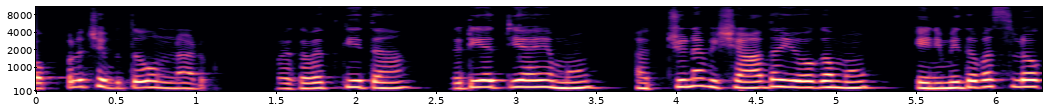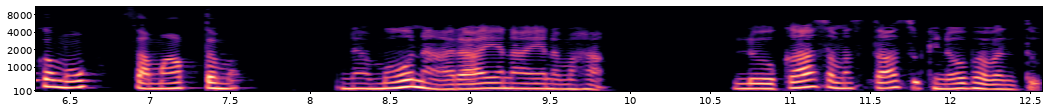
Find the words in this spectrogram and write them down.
గొప్పలు చెబుతూ ఉన్నాడు. భగవద్గీత మొదటి అధ్యాయము అర్జున విషాద యోగము ఎనిమిదవ శ్లోకము సమాప్తము. నమో నారాయణాయ నమ. లోకా సమస్తా సుఖినో భవంతు.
